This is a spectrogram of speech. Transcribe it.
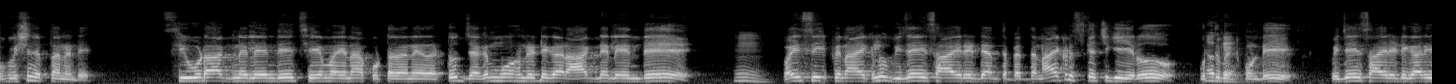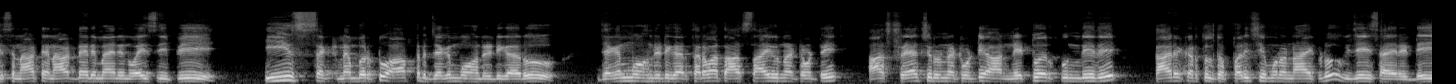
ఒక విషయం చెప్తానండి. శివుడాజ్ఞ లేనిదే చీమైనా కుట్టదనేటట్టు జగన్మోహన్ రెడ్డి గారి ఆజ్ఞ లేనిదే. వైసీపీ నాయకులు విజయసాయి రెడ్డి అంత పెద్ద నాయకుడు స్కెచ్ గీయరు. గుర్తు Okay. పెట్టుకోండి Vijayasai Reddy garu is not an ordinary man in YCP is number two after Jaganmohan Reddy garu. Jaganmohan Reddy గారి తర్వాత ఆ స్థాయి ఉన్నటువంటి ఆ స్ట్రాచర్ ఉన్నటువంటి ఆ నెట్వర్క్ ఉండేది కార్యకర్తలతో పరిచయం ఉన్న నాయకుడు విజయసాయి రెడ్డి.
